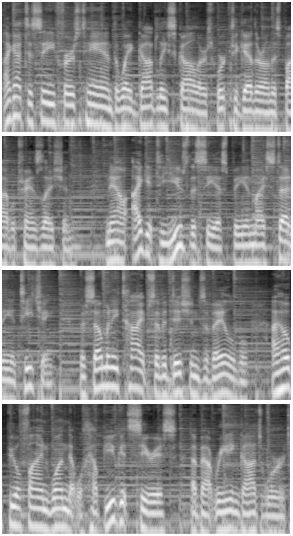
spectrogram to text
I got to see firsthand the way godly scholars work together on this Bible translation. Now I get to use the CSB in my study and teaching. There's so many types of editions available. I hope you'll find one that will help you get serious about reading God's Word.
